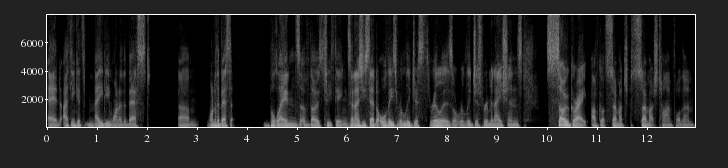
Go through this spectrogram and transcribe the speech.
And I think it's maybe one of the best, um, one of the best blends of those two things. And as you said, all these religious thrillers or religious ruminations, so great. I've got so much, so much time for them.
